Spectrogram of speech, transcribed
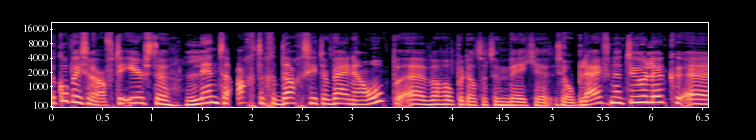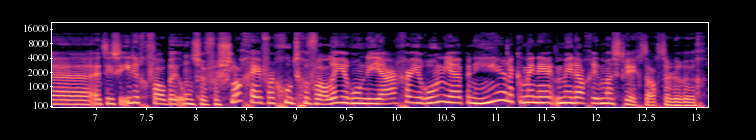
De kop is eraf. De eerste lenteachtige dag zit er bijna op. Uh, we hopen dat het een beetje zo blijft natuurlijk. Uh, het is in ieder geval bij onze verslaggever goed gevallen. Jeroen de Jager. Jeroen, je hebt een heerlijke middag in Maastricht achter de rug.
